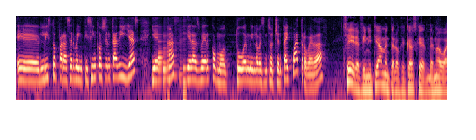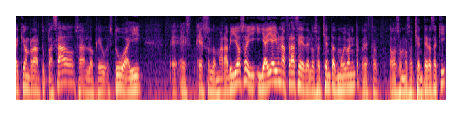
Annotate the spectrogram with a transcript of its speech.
eh, listo para hacer 25 sentadillas y además quieras ver como tú en 1984, ¿verdad? Sí, definitivamente. Lo que creo es que, de nuevo, hay que honrar tu pasado, o sea, lo que estuvo ahí, es- eso es lo maravilloso. Y, y ahí hay una frase de los ochentas muy bonita, pues esto, todos somos ochenteros aquí,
